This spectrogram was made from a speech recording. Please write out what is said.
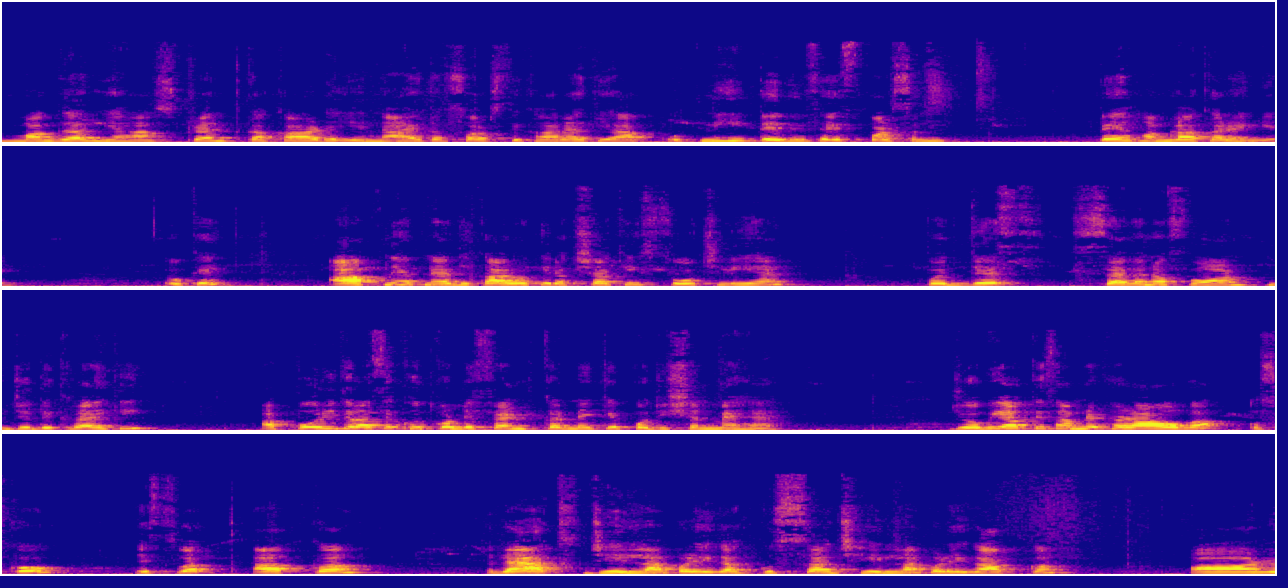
मगर यहाँ स्ट्रेंथ का कार्ड है। ये नाइट ऑफ़ सॉर्ट्स दिखा रहा है कि आप उतनी ही तेज़ी से इस पर्सन पे हमला करेंगे। ओके आपने अपने अधिकारों की रक्षा की, सोच ली है। With this seven of wand मुझे दिख रहा है कि आप पूरी तरह से खुद को डिफेंड करने के पोजीशन में हैं। जो भी आपके सामने खड़ा होगा, उसको इस वक्त आपका रात झेलना पड़ेगा, गुस्सा झेलना पड़ेगा आपका, और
